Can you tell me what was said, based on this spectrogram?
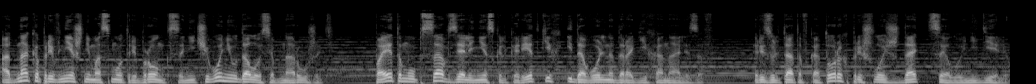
Однако при внешнем осмотре Бронкса ничего не удалось обнаружить, поэтому у пса взяли несколько редких и довольно дорогих анализов – результатов которых пришлось ждать целую неделю.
